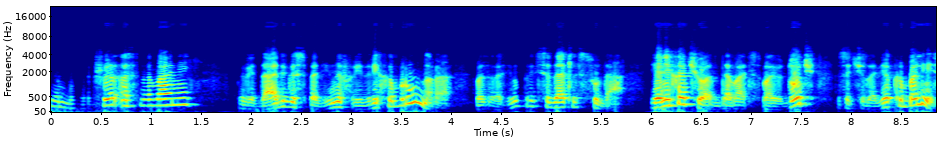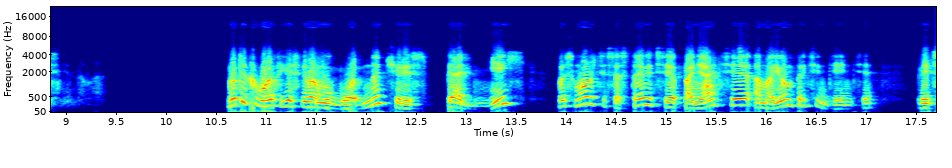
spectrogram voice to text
Тем больше оснований повидать господина Фридриха Бруннера, возразил председатель суда. Я не хочу отдавать свою дочь за человека болезненного. Ну так вот, если вам угодно, через пять дней вы сможете составить себе понятие о моем претенденте, ведь,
